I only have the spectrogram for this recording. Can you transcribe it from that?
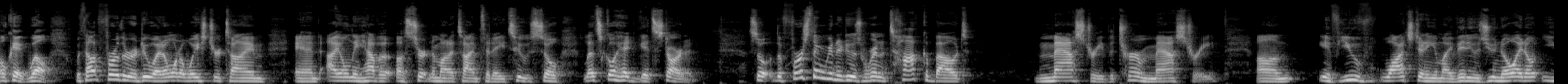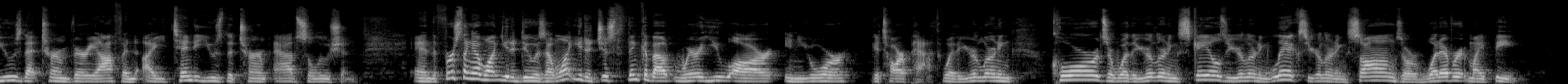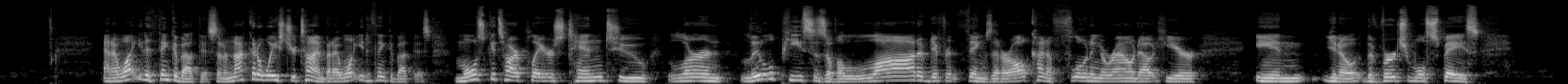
Okay, well, without further ado, I don't want to waste your time, and I only have a, a certain amount of time today, too. So let's go ahead and get started. So, the first thing we're going to do is we're going to talk about mastery, the term mastery. Um, if you've watched any of my videos, you know I don't use that term very often. I tend to use the term absolution. And the first thing I want you to do is I want you to just think about where you are in your guitar path, whether you're learning chords or whether you're learning scales or you're learning licks or you're learning songs or whatever it might be. And I want you to think about this, and I'm not going to waste your time, but I want you to think about this. Most guitar players tend to learn little pieces of a lot of different things that are all kind of floating around out here in, you know, the virtual space.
